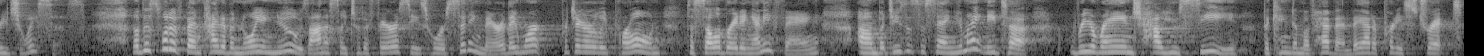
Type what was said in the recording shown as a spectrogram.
rejoices. Now, this would have been kind of annoying news, honestly, to the Pharisees who were sitting there. They weren't particularly prone to celebrating anything, um, but Jesus is saying you might need to rearrange how you see the kingdom of heaven. They had a pretty strict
